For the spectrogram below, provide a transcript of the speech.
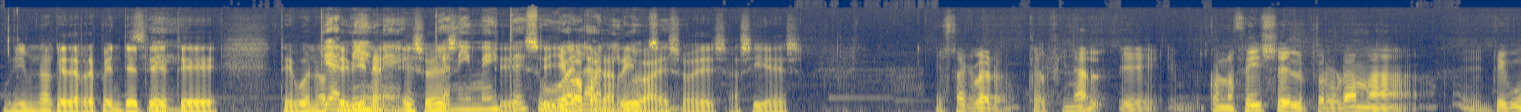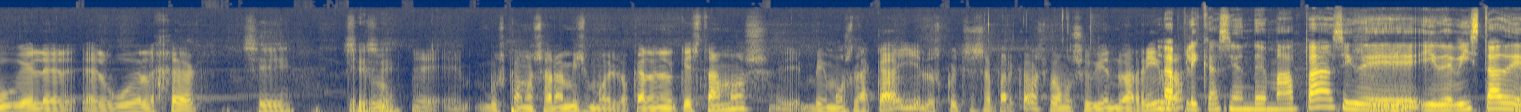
un himno que de repente te, te, te, bueno, te, viene, eso es, te, lleva para arriba, eso es, así es. Está claro que al final, eh, ¿conocéis el programa de Google, el, Google Earth? Sí. Eh, buscamos ahora mismo el local en el que estamos, eh, vemos la calle, los coches aparcados, vamos subiendo arriba. La aplicación de mapas y de, y de vista de,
